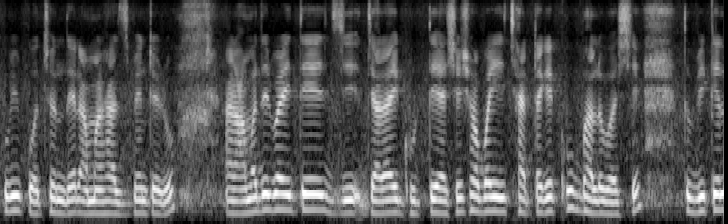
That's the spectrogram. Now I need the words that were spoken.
খুবই পছন্দের, আমার হাজব্যান্ডেরও আর আমাদের বাড়িতে যে, যারাই ঘুরতে আসে, সবাই এই ছাদটাকে খুব ভালোবাসে। তো বিকেল,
